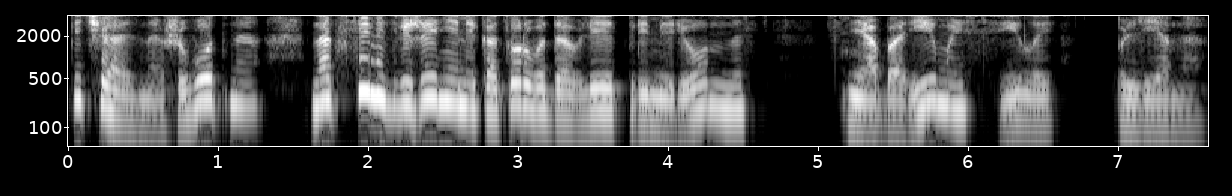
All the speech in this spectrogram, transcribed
печальное животное, над всеми движениями которого давлеет примиренность с необоримой силой плена.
